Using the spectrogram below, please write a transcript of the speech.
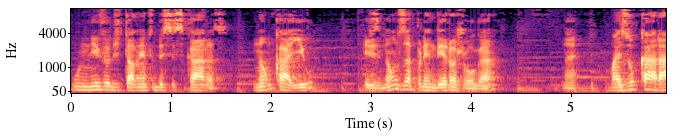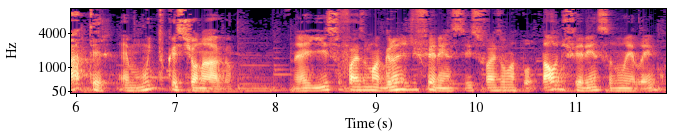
O nível de talento desses caras não caiu, eles não desaprenderam a jogar, né? Mas o caráter é muito questionável, né? E isso faz uma grande diferença, isso faz uma total diferença no elenco.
